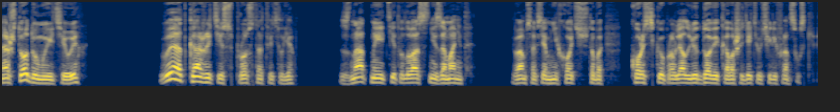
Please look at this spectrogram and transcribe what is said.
А что думаете вы? — Вы откажетесь, — просто ответил я. — Знатный титул вас не заманит, вам совсем не хочется, чтобы Корсикой управлял Людовик, а ваши дети учили французский.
